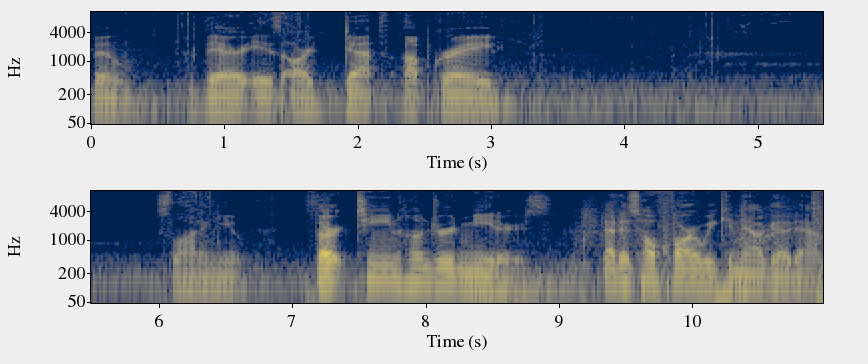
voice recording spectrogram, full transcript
Boom. There is our depth upgrade. Slotting you. 1,300 meters. That is how far we can now go down.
